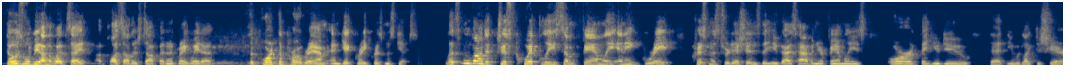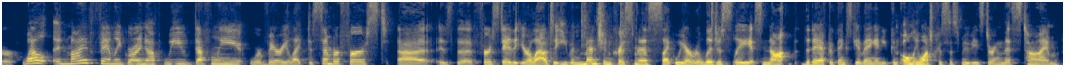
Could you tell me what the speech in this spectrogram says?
those will be on the website uh, plus other stuff and a great way to support the program and get great Christmas gifts. Let's move on to just quickly some family, any great Christmas traditions that you guys have in your families or that you do that you would like to share. Well, in my family growing up, we definitely were very like December 1st uh, is the first day that you're allowed to even mention Christmas. Like we are religiously, it's not the day after Thanksgiving, and you can only watch Christmas movies during this time.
